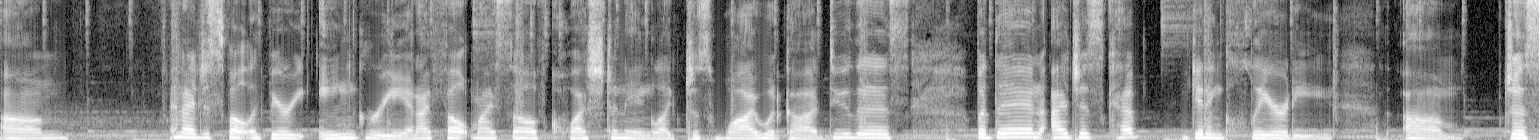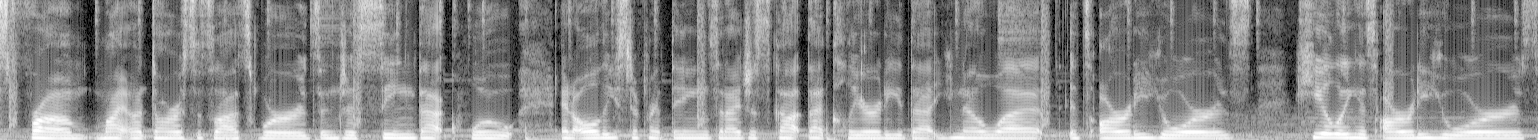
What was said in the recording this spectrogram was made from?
um, and I just felt like very angry and I felt myself questioning like just why would God do this? But then I just kept getting clarity um just from my aunt Doris's last words and just seeing that quote and all these different things and I just got that clarity that you know what? It's already yours. Healing is already yours.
